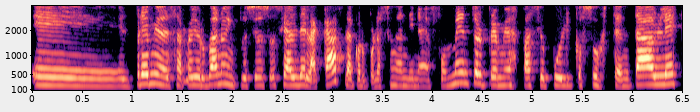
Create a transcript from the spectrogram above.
eh, el Premio de Desarrollo Urbano e Inclusión Social de la CAF, la Corporación Andina de Fomento, el Premio Espacio Público Sustentable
